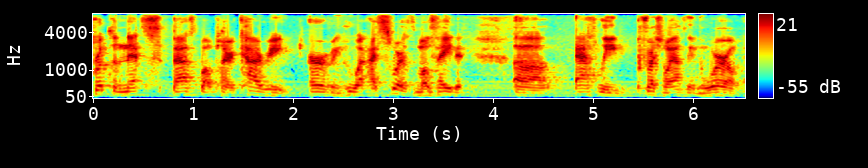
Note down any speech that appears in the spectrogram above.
Brooklyn Nets basketball player Kyrie Irving, who I swear is the most hated uh, athlete, professional athlete in the world.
